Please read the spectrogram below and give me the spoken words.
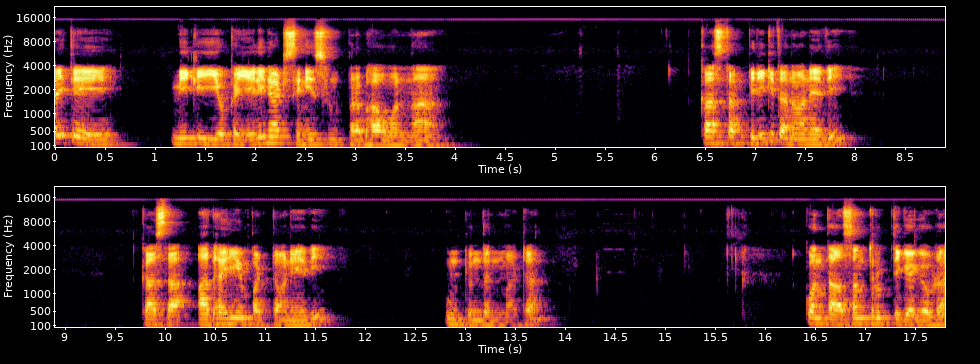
అయితే మీకు ఈ యొక్క ఏలినాటి శని ప్రభావం వలన కాస్త పిరికితనం అనేది కాస్త అధైర్యం పట్టడం అనేది ఉంటుందన్నమాట. కొంత అసంతృప్తిగా కూడా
